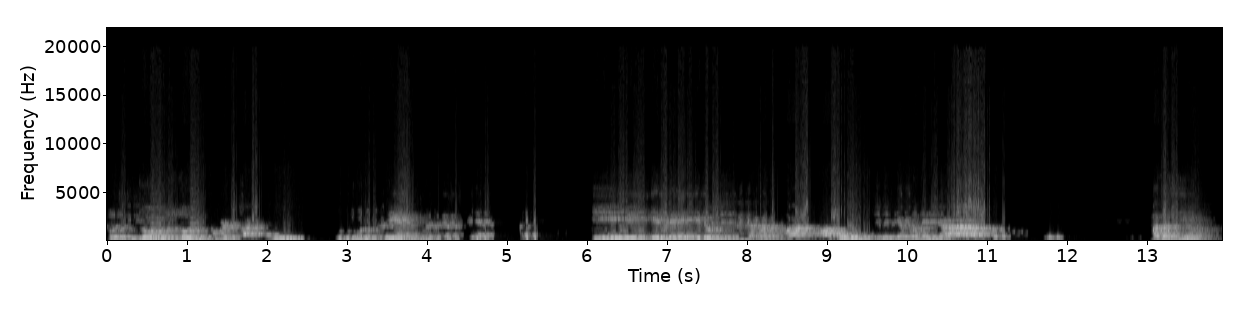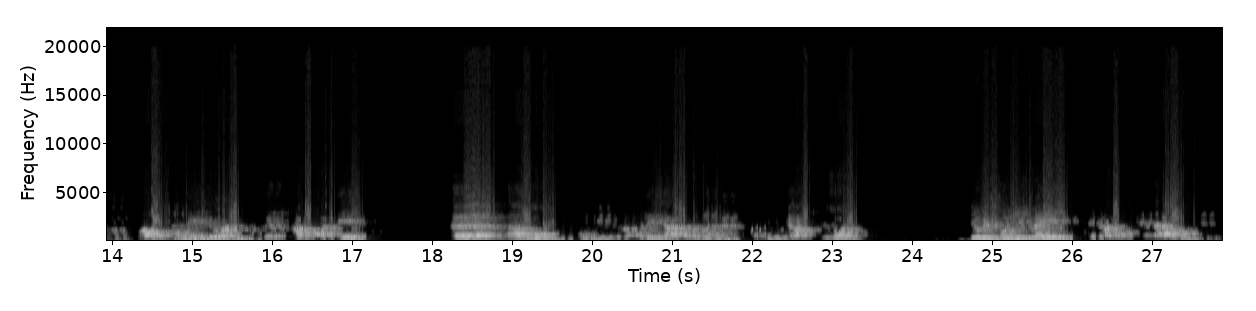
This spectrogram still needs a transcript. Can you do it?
falou assim, Diogo, eu estou indo conversar com o duro cliente, o presidente cliente, e ele, ele, ele quer fazer uma, uma roupa, ele quer planejar. Mas assim, ó, qual é o melhor momento para fazer uh, a roupa, convite para planejar, para o planejamento patrimonial do pessoal? Eu respondi para ele, melhor ontem.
